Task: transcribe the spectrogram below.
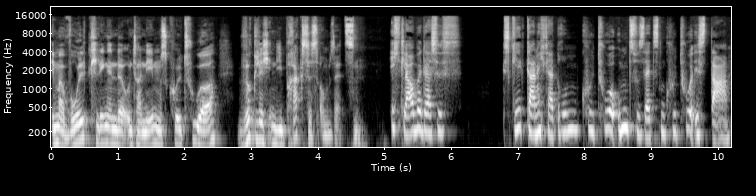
immer wohlklingende Unternehmenskultur wirklich in die Praxis umsetzen? Ich glaube, dass es, es geht gar nicht darum, Kultur umzusetzen. Kultur ist da.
